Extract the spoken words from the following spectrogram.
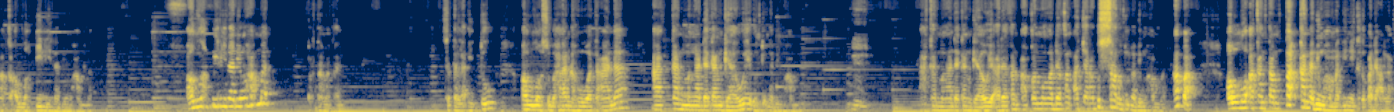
Maka Allah pilih Nabi Muhammad. Allah pilih Nabi Muhammad pertama kali. Setelah itu Allah Subhanahu wa taala akan mengadakan gawe untuk Nabi Muhammad. Hmm. Akan mengadakan gawe, adakan akan mengadakan acara besar untuk Nabi Muhammad. Apa? Allah akan tampakkan Nabi Muhammad ini kepada alam.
